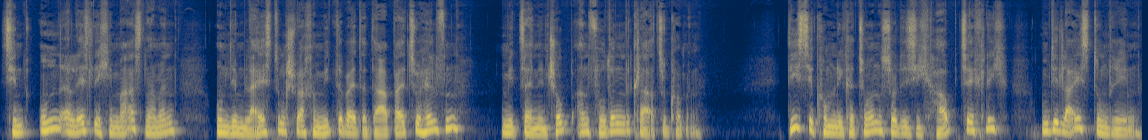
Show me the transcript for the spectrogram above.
sind unerlässliche Maßnahmen, um dem leistungsschwachen Mitarbeiter dabei zu helfen, mit seinen Jobanforderungen klarzukommen. Diese Kommunikation sollte sich hauptsächlich um die Leistung drehen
